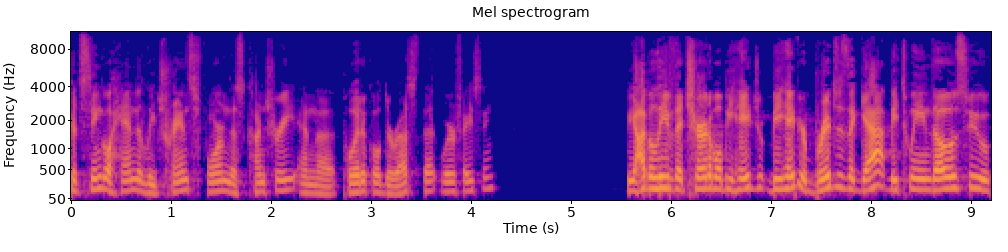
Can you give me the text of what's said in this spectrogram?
could single handedly transform this country and the political duress that we're facing. I believe that charitable behavior, behavior bridges the gap between those who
